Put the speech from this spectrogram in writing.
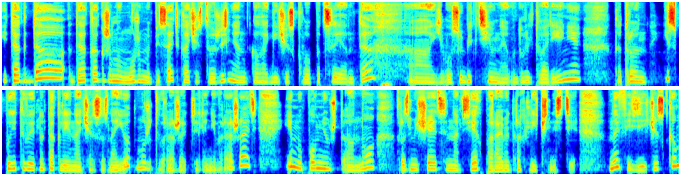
И тогда, да, как же мы можем описать качество жизни онкологического пациента, а, его субъективное удовлетворение, которое он испытывает, но так или иначе осознает, может выражать или не выражать. И мы помним, что оно размещается на всех параметрах личности. На физическом,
